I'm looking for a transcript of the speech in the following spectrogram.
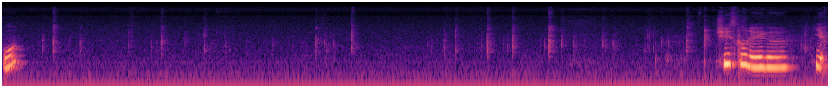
Wo? Tschüss, Kollege. Hier.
